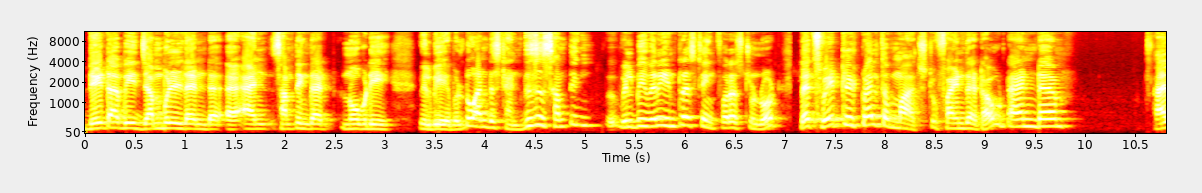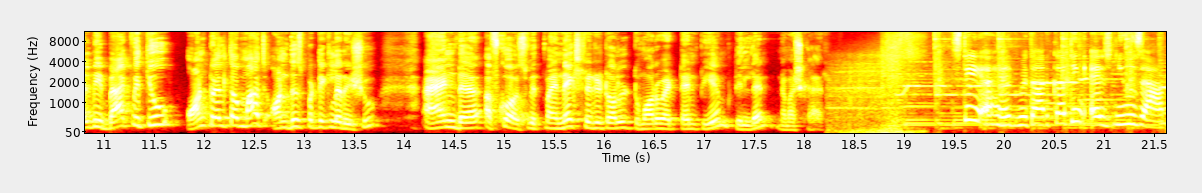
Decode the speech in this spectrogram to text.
data be jumbled and, uh, and something that nobody will be able to understand. This this is something will be very interesting for us to note. Let's wait till 12th of March to find that out and um, I'll be back with you on 12th of March on this particular issue and uh, of course with my next editorial tomorrow at 10 pm. Till then, namaskar. Stay ahead with our cutting edge news app.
